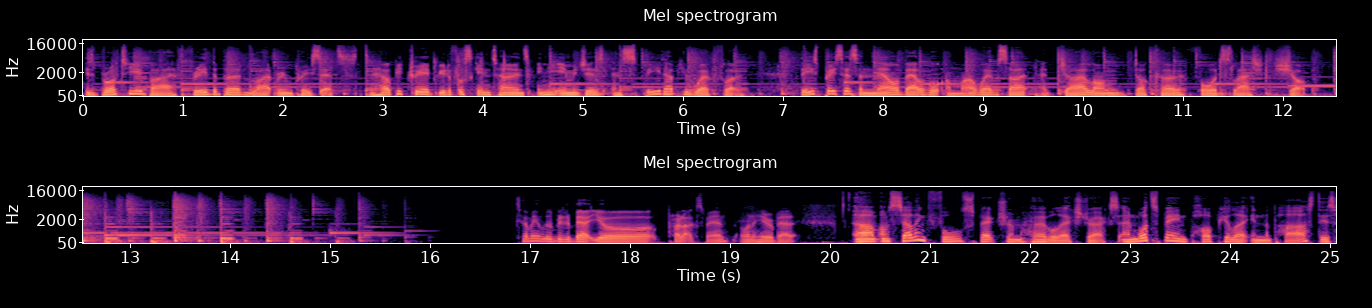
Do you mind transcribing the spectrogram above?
is brought to you by Free the Bird Lightroom presets to help you create beautiful skin tones in your images and speed up your workflow. These presets are now available on my website at jailong.co forward slash shop. Tell me a little bit about your products, man. I want to hear about it. Um, I'm selling full spectrum herbal extracts, and what's been popular in the past is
